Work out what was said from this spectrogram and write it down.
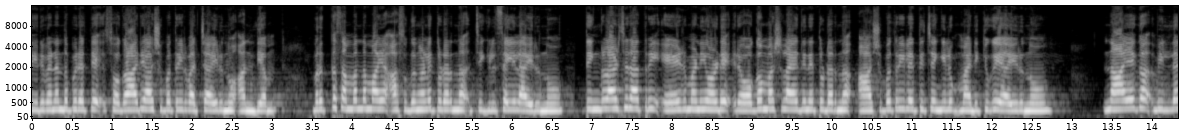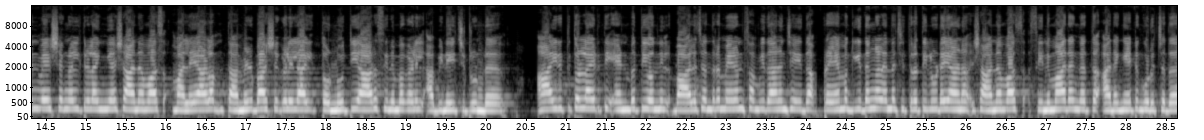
തിരുവനന്തപുരത്തെ സ്വകാര്യ ആശുപത്രിയിൽ വച്ചായിരുന്നു അന്ത്യം. വൃക്ക സംബന്ധമായ അസുഖങ്ങളെ തുടർന്ന് ചികിത്സയിലായിരുന്നു. തിങ്കളാഴ്ച രാത്രി ഏഴ് മണിയോടെ രോഗം വഷളായതിനെ തുടർന്ന് ആശുപത്രിയിൽ എത്തിച്ചെങ്കിലും മരിക്കുകയായിരുന്നു. നായക വില്ലൻ വേഷങ്ങളിൽ തിളങ്ങിയ ഷാനവാസ് മലയാളം തമിഴ് ഭാഷകളിലായി തൊണ്ണൂറ്റിയാറ് സിനിമകളിൽ അഭിനയിച്ചിട്ടുണ്ട്. ആയിരത്തി തൊള്ളായിരത്തി എൺപത്തി ഒന്നിൽ ബാലചന്ദ്രമേനോൻ സംവിധാനം ചെയ്ത പ്രേമഗീതങ്ങൾ എന്ന ചിത്രത്തിലൂടെയാണ് ഷാനവാസ് സിനിമാ രംഗത്ത് അരങ്ങേറ്റം കുറിച്ചത്.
